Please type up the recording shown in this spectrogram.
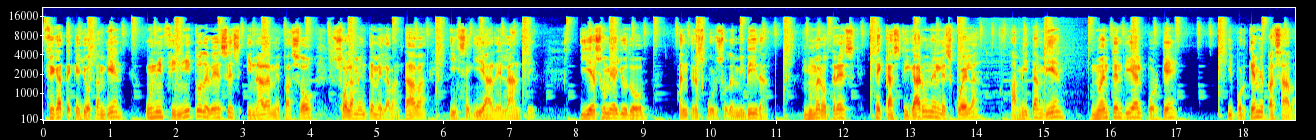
Fíjate que yo también. Un infinito de veces y nada me pasó, solamente me levantaba y seguía adelante. Y eso me ayudó al transcurso de mi vida. Número 3. ¿Te castigaron en la escuela? A mí también. No entendía el por qué y por qué me pasaba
